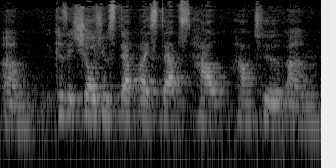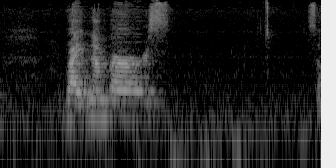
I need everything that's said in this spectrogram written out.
because um, it shows you step by steps how, how to um, write numbers, so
